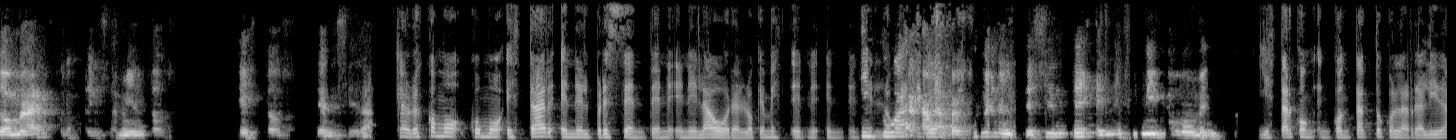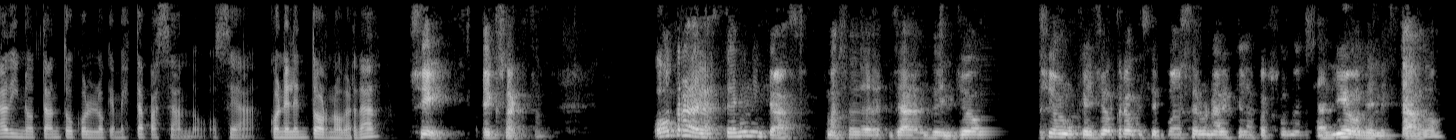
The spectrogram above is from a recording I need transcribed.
tomar los pensamientos estos de ansiedad. Claro, es como, como estar en el presente, en, el ahora, en lo que me... En, Situar a la persona en el presente en ese mismo momento. Y estar en contacto con la realidad y no tanto con lo que me está pasando, o sea, con el entorno, ¿verdad? Sí, exacto. Otra de las técnicas, más allá del yoga, que yo creo que se puede hacer una vez que la persona salió del estado.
